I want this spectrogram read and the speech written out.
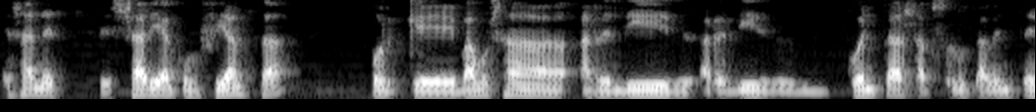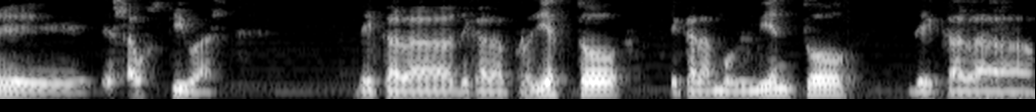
esa necesaria confianza porque vamos a, rendir, a rendir cuentas absolutamente exhaustivas de cada, de cada proyecto, de cada movimiento, de cada,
